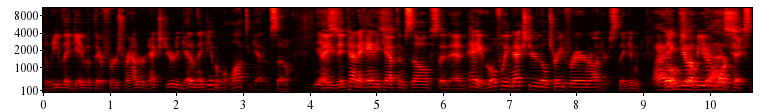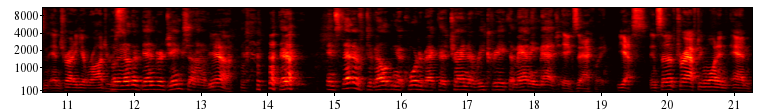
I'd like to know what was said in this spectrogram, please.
believe they gave up their first rounder next year to get him. They gave up a lot to get him, so Yes. they, they kind of handicapped themselves. And, and hey, hopefully next year they'll trade for Aaron Rodgers. They can I they can give so, up even more picks and, and try to get Rodgers. Put another Denver jinx on him. Yeah, instead of developing a quarterback, they're trying to recreate the Manning magic. exactly. Yes, instead of drafting one and, and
